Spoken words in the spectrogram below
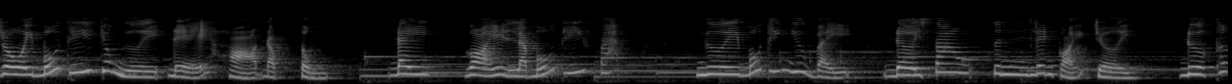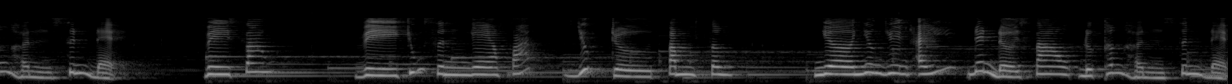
rồi bố thí cho người để họ đọc tụng. Đây gọi là bố thí pháp. Người bố thí như vậy, đời sau sinh lên cõi trời, được thân hình xinh đẹp. Vì sao? Vì chúng sinh nghe pháp dứt trừ tâm sân. Nhờ nhân duyên ấy nên đời sau được thân hình xinh đẹp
